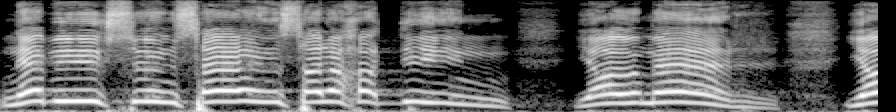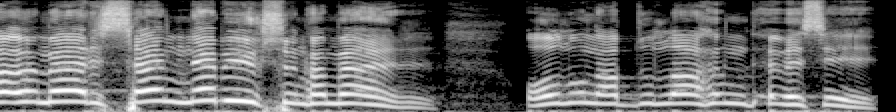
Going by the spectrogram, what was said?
Ne büyüksün sen Salahaddin. Ya Ömer. Ya Ömer sen ne büyüksün Ömer. Oğlun Abdullah'ın devesi.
